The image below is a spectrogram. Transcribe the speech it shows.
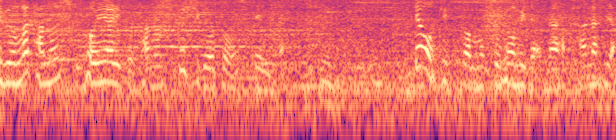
自分が楽しくぼんやりと楽しく仕事をしていたでも結果目標みたいな話だ。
